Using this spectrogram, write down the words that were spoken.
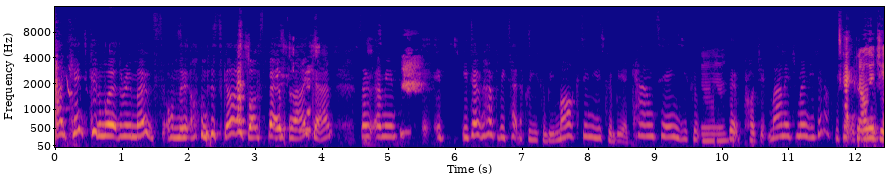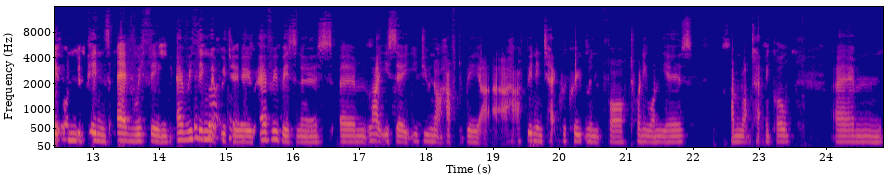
my, kids can work the remotes on the on the Skybox better than I can. So I mean, it, you don't have to be technical. You can be marketing, you can be accounting, you can mm. the project management. You don't have to be technology underpins everything, everything exactly. that we do, every business. Um, like you say, you do not have to be. I, I've been in tech recruitment for 21 years. I'm not technical. Um,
